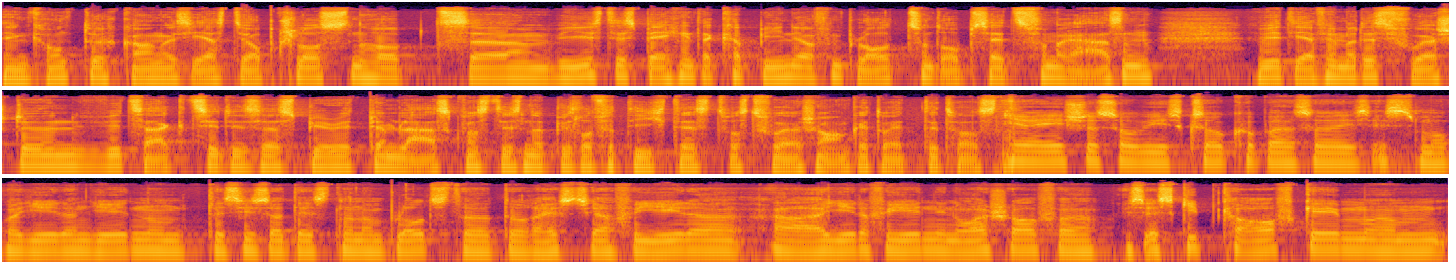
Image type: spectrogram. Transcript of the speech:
Den Grunddurchgang als erste abgeschlossen habt. Ähm, wie ist das euch in der Kabine auf dem Platz und abseits vom Rasen? Wie darf ich mir das vorstellen? Wie zeigt sich dieser Spirit beim Lask, wenn du das noch ein bisschen verdichtest, was du vorher schon angedeutet hast? Ja, eh schon so, wie ich es gesagt habe. Also es, es mag auch jeder und jeden und das ist auch das dann am Platz. Da, da reißt ja für jeder, äh, jeder für jeden in Arsch auf. Es, es gibt kein Aufgeben. Ähm,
